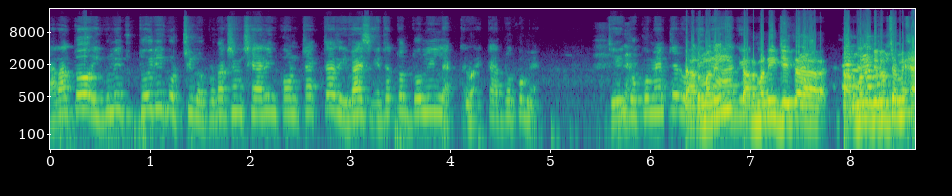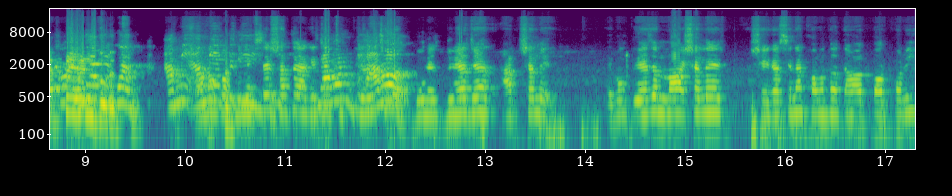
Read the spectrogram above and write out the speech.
তারা তো এগুলি তৈরি করছিল। প্রোডাকশন শেয়ারিং কন্ট্রাক্টটা রিভাইজ এটা তো দলিল একটা একটা ডকুমেন্ট যে ডকুমেন্টের তার মানে তার মানে যেটা তার মানে যেটা হচ্ছে আমি অ্যাপ্রিহেন্ড করেছি। আমি আমি ফিলিপসের সাথে আগে যে চুক্তি হয়েছিল ভারত দুই হাজার আট সালে এবং দুই হাজার নয় সালে শেখ হাসিনা ক্ষমতা দেওয়ার পরপরই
